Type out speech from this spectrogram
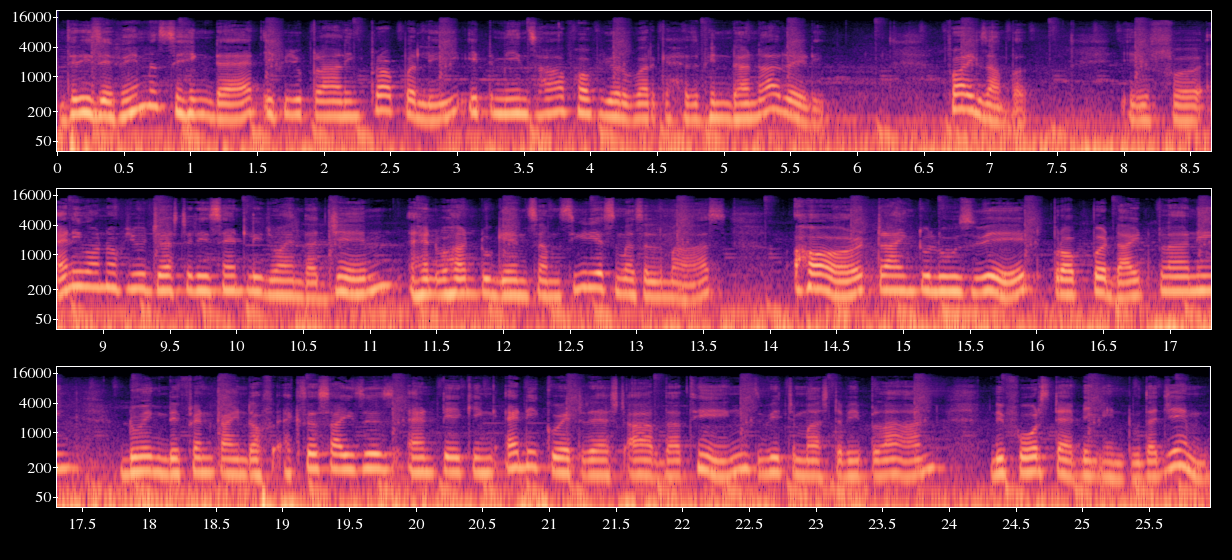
There is a famous saying that if you planning properly, it means half of your work has been done already. For example, if uh, any one of you just recently joined the gym and want to gain some serious muscle mass or trying to lose weight proper diet planning doing different kind of exercises and taking adequate rest are the things which must be planned before stepping into the gym.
